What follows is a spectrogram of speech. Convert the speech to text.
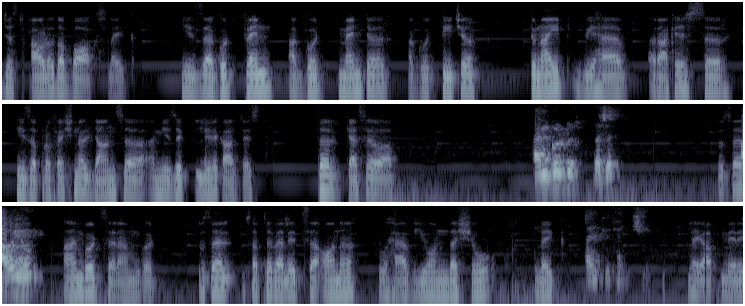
just out of the box like he's a good friend, a good mentor, a good teacher. Tonight we have Rakesh sir. He's a professional dancer, a music lyric artist. Sir, कैसे हो आप I'm good, Rajat. तो sir How are you? I am good sir I am good तो सबसे पहले it's a honour to have you on the show like Thank you, thank you. Like आप मेरे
